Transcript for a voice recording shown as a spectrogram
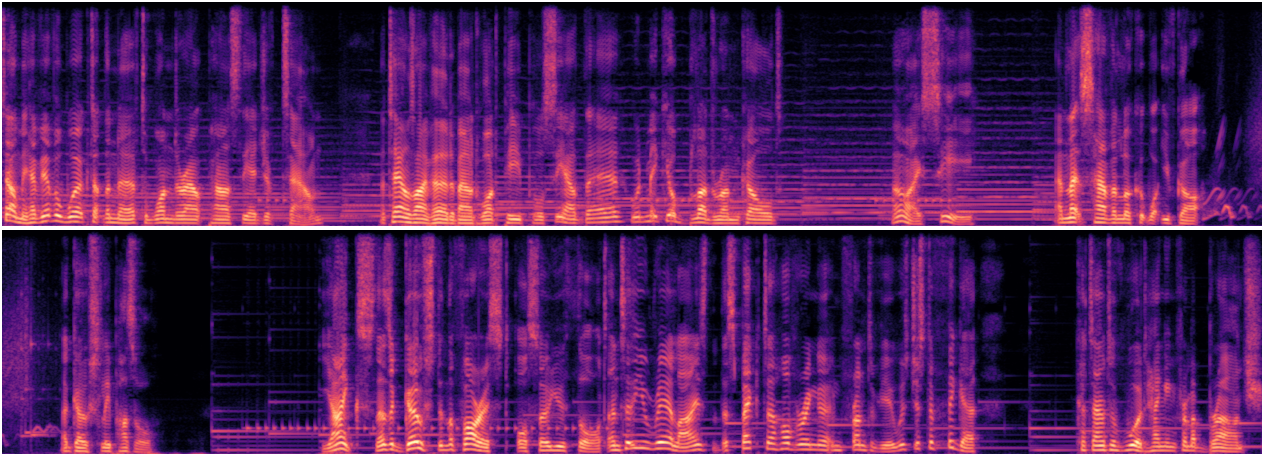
Tell me, have you ever worked up the nerve to wander out past the edge of town? The tales I've heard about what people see out there would make your blood run cold. Oh, I see. And let's have a look at what you've got. A ghostly puzzle. Yikes, there's a ghost in the forest, or so you thought, until you realised that the spectre hovering in front of you was just a figure cut out of wood hanging from a branch.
